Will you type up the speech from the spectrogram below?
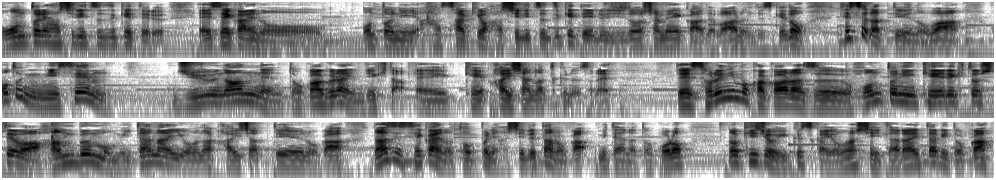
本当に走り続けてる、えー、世界の本当に先を走り続けている自動車メーカーではあるんですけど、テスラっていうのは本当に2010何年とかぐらいにできた、えー、会社になってくるんですよね。で、それにもかかわらず、本当に経歴としては半分も満たないような会社っていうのが、なぜ世界のトップに走れたのか、みたいなところの記事をいくつか読ませていただいたりとか、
